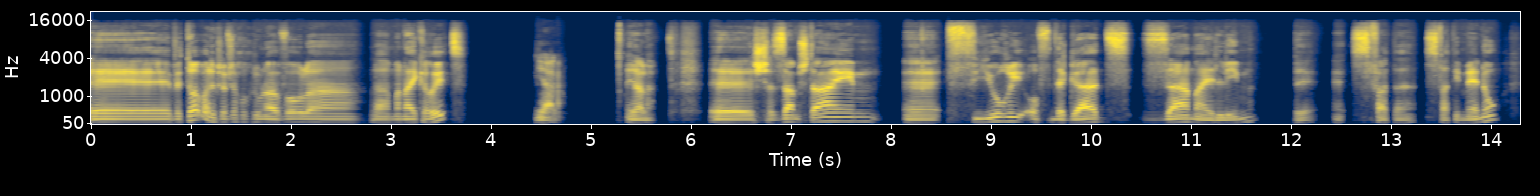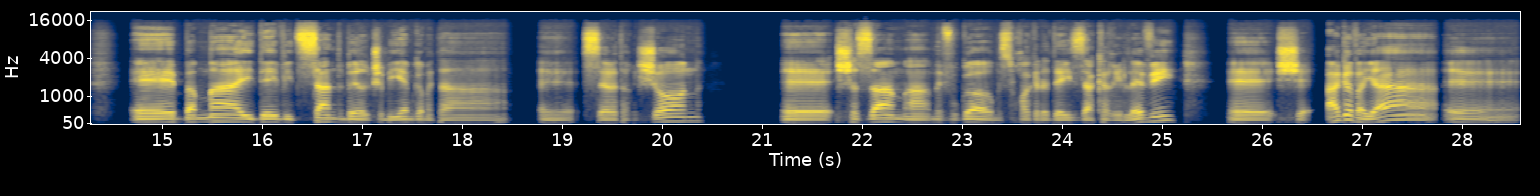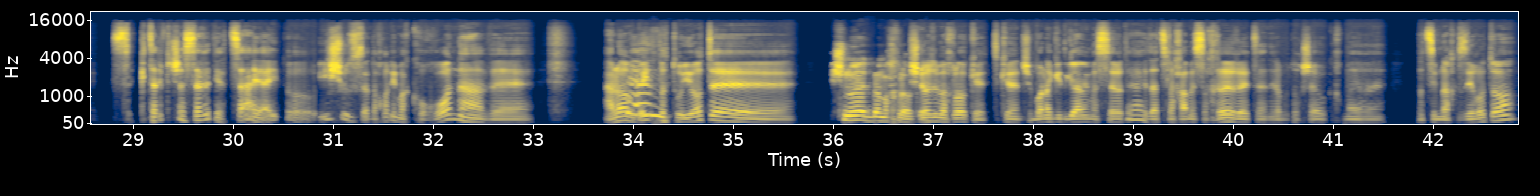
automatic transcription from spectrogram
אה, וטוב, אני חושב שאנחנו יכולים לעבור למנה העיקרית. יאללה. יאללה. אה, שזם 2, Fury of the Gods, זעם האלים, בשפת שפת אימנו. אה, במאי דיוויד סנדברג שביים גם את הסרט הראשון. אה, שזם המבוגר משוחק על ידי זכרי לוי, אה, שאגב היה, אה, קצת לפני שהסרט יצא, היה איתו אישוז נכון עם הקורונה, והיה לו הרבה כן. התבטאויות אה, שנויות במחלוקת. שנויות במחלוקת, כן, שבוא נגיד גם אם הסרט היה איזו הצלחה מסחררת, אני לא בטוח שהיו כל כך מהר אה, רוצים להחזיר אותו.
